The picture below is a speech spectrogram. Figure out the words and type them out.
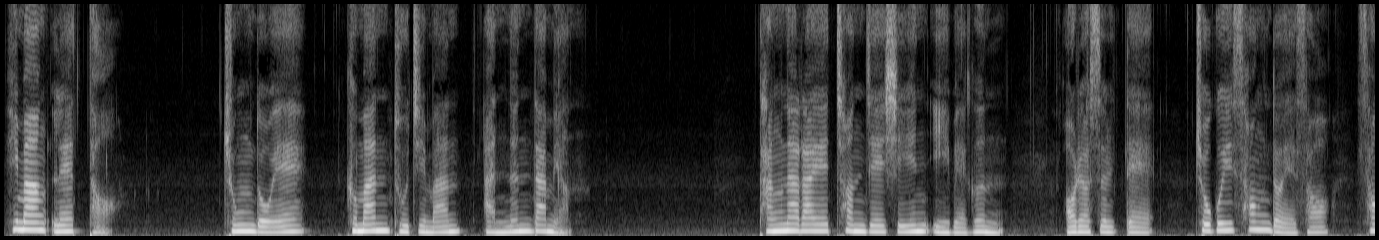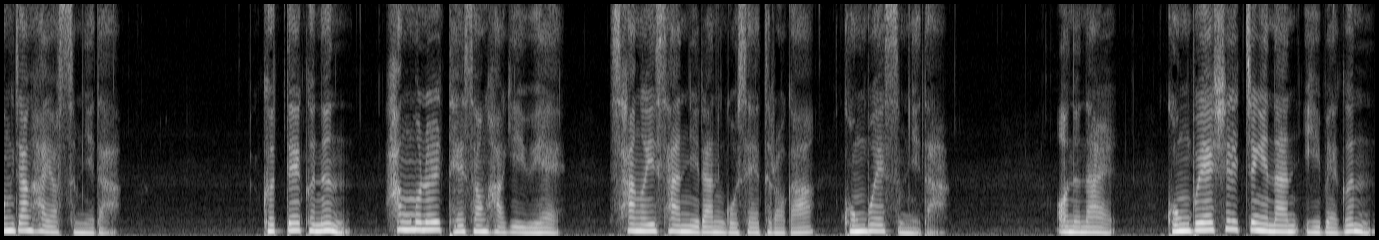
희망 레터. 중도에 그만두지만 않는다면. 당나라의 천재 시인 이백은 어렸을 때 족의 성도에서 성장하였습니다. 그때 그는 학문을 대성하기 위해 상의산이란 곳에 들어가 공부했습니다. 어느 날 공부에 실증이 난 이백은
